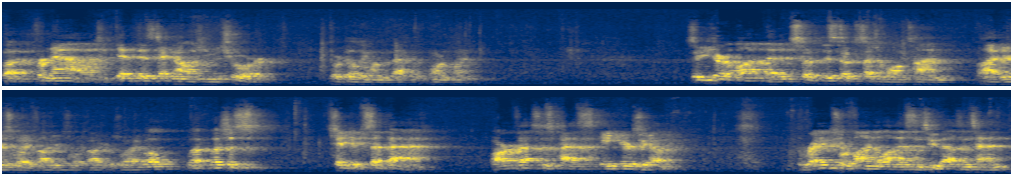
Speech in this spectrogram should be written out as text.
But for now, to get this technology mature, we're building on the back of the corn plant. So you hear a lot that it took, this took such a long time, five years away, five years away, five years away. Well, let, us just take a step back. RFS was passed eight years ago. The regs were finalized in 2010.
